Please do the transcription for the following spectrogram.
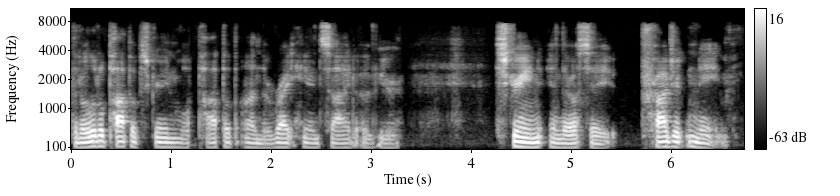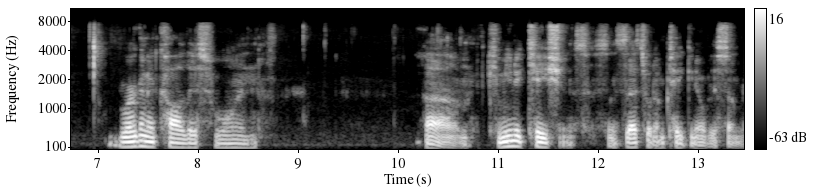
then a little pop-up screen will pop up on the right hand side of your screen and there'll say project name. We're going to call this one um, communications since that's what I'm taking over the summer.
